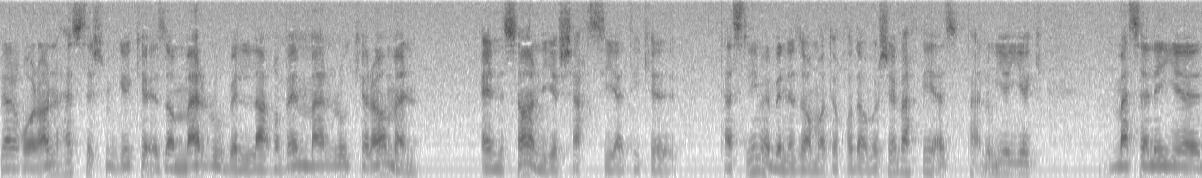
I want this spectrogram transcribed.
در قرآن هستش میگه که اذا مر رو به لغوه مر رو کرامن انسان یه شخصیتی که تسلیم به نظامات خدا باشه وقتی از پلوی یک مسئله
